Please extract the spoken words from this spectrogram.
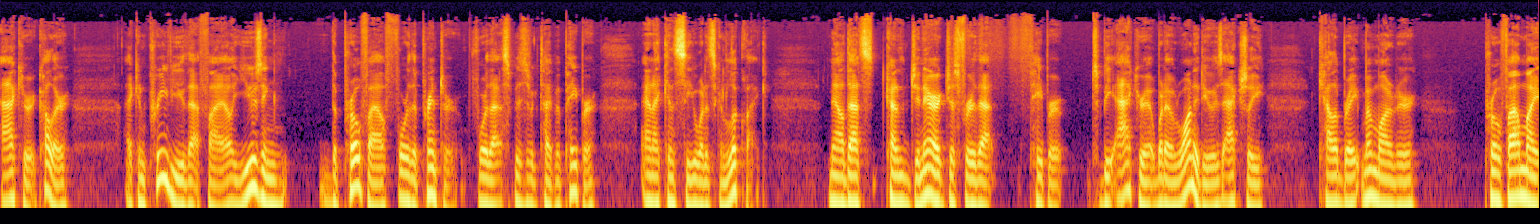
accurate color, I can preview that file using the profile for the printer for that specific type of paper, and I can see what it's going to look like. Now that's kind of generic just for that paper to be accurate. What I would want to do is actually calibrate my monitor, profile my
